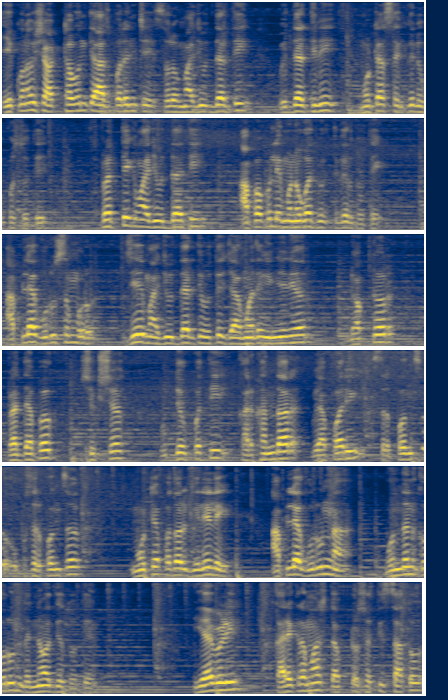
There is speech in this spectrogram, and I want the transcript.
एकोणावीसशे अठ्ठावन्न ते आजपर्यंतचे सर्व माजी विद्यार्थी विद्यार्थिनी मोठ्या संख्येने उपस्थित होते. प्रत्येक माजी विद्यार्थी आपापले मनोगत व्यक्त करत होते. आपल्या गुरुसमोर जे माजी विद्यार्थी होते ज्यामध्ये इंजिनियर डॉक्टर प्राध्यापक शिक्षक उद्योगपती कारखानदार व्यापारी सरपंच उपसरपंच मोठ्या पदावर गेलेले आपल्या गुरूंना वंदन करून धन्यवाद देत होते. यावेळी कार्यक्रमास डॉक्टर सतीश सातो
